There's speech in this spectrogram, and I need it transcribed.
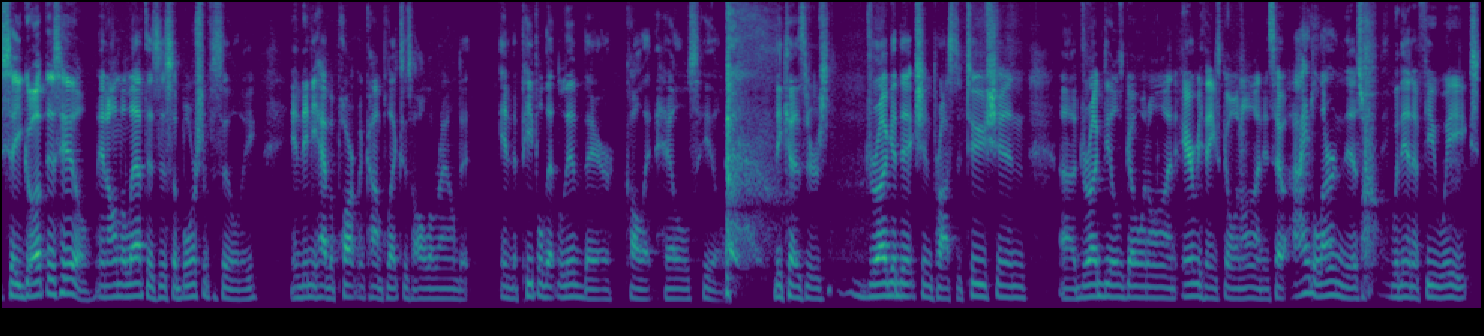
So you go up this hill, and on the left is this abortion facility, and then you have apartment complexes all around it. And the people that live there call it Hell's Hill because there's drug addiction, prostitution, uh, drug deals going on, everything's going on. And so I learned this within a few weeks.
